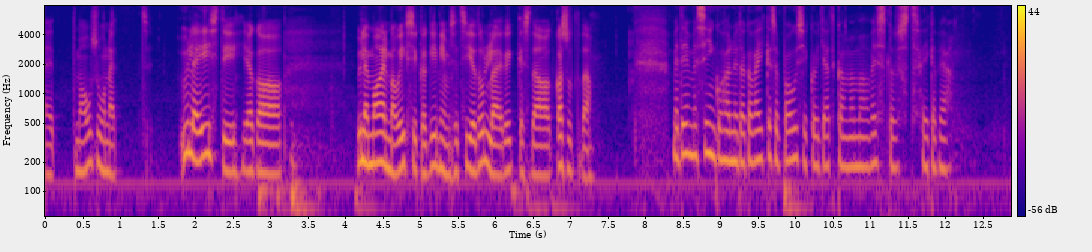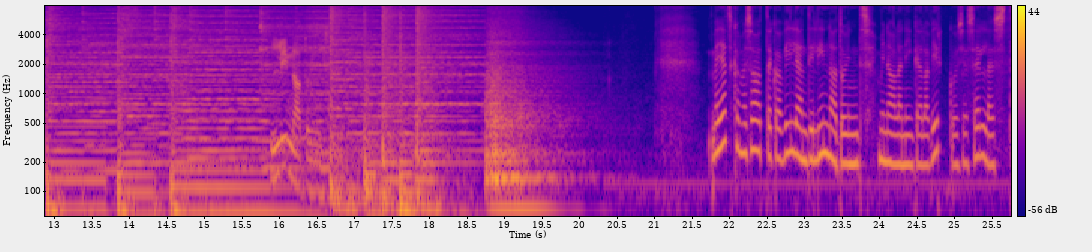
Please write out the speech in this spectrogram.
et ma usun, et üle Eesti ja ka üle maailma võiks ikkagi inimesed siia tulla ja kõike seda kasutada. me teeme siinkohal nüüd aga väikese pausi, kuid jätkame oma vestlust õige pea. Linnatund me jätkame saatega Viljandi Linnatund, mina olen Ingela Virkus ja sellest,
